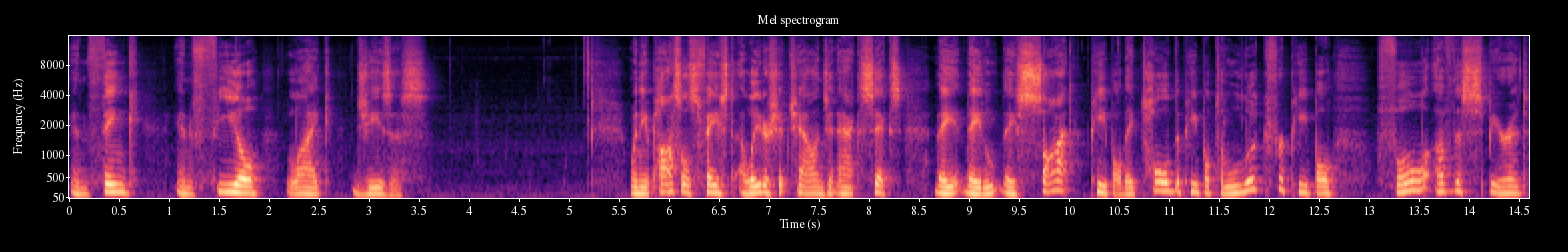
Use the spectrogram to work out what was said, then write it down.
and think and feel like Jesus. When the apostles faced a leadership challenge in Acts 6, they, they, they sought people, they told the people to look for people full of the Spirit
